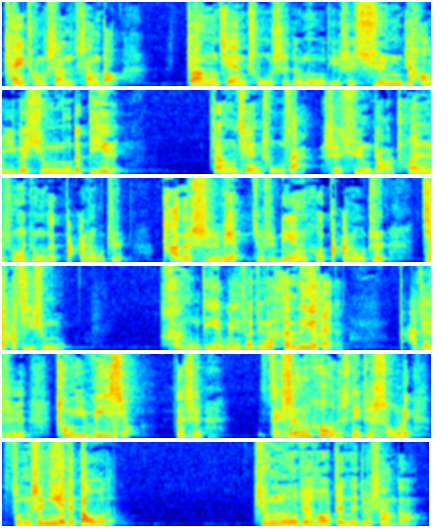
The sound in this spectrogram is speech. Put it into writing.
开创商商道。张骞出使的目的是寻找一个匈奴的敌人。张骞出塞是寻找传说中的大肉之，他的使命就是联合大肉之夹击匈奴。汉武帝，我跟你说，这人很厉害的，啊，这是冲你微笑，但是。在身后的那只手里总是捏着刀的匈奴，最后真的就上当，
